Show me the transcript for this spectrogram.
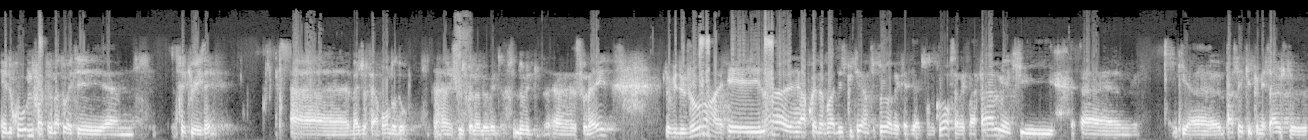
et du coup, une fois que le bateau était euh, sécurisé, ben, je fais un bon dodo jusqu'à la levée, de, lever du euh, soleil levé de jour. Et là, après d'avoir discuté un petit peu avec la direction de course, avec ma femme, qui euh, qui a passé quelques messages de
